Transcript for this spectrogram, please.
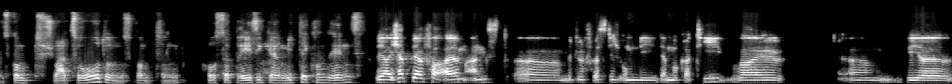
es kommt schwarz-rot und es kommt ein großer, präsiger Mitte-Konsens. Ja, ich habe ja vor allem Angst äh, mittelfristig um die Demokratie, weil ähm, wir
